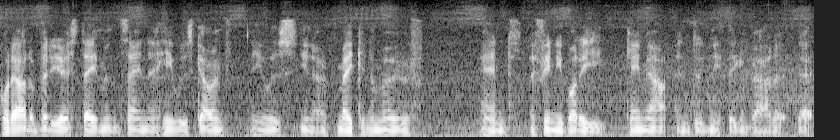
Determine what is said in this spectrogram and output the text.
put out a video statement saying that he was going, he was, you know, making a move, and if anybody came out and did anything about it, that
